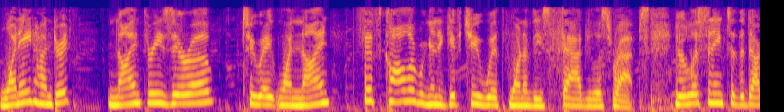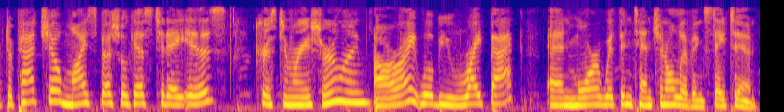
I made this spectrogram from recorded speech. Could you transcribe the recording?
1 800 930 2819. Fifth caller, we're going to gift you with one of these fabulous wraps. You're listening to the Dr. Pat Show. My special guest today is Kristen Marie Sherline. all right, we'll be right back and more with intentional living. Stay tuned.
